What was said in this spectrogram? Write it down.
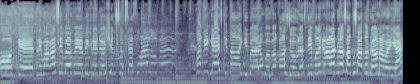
Oke, terima kasih Mbak Happy graduation sukses selalu Oke guys, kita lagi bareng babak kelas 12 nih. Boleh kenalan dua satu-satu dong namanya?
